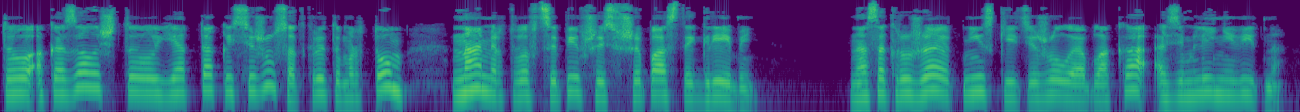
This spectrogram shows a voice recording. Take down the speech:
то оказалось, что я так и сижу с открытым ртом, намертво вцепившись в шипастый гребень. Нас окружают низкие тяжелые облака, а земли не видно —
